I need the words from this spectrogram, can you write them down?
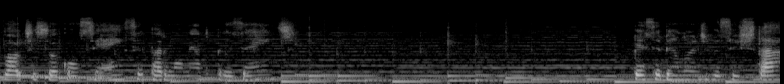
volte sua consciência para o momento presente, percebendo onde você está.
